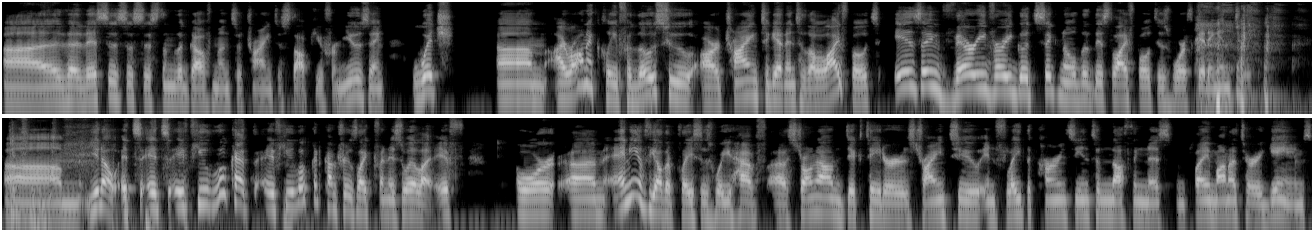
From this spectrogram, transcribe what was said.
uh, that this is a system the governments are trying to stop you from using, which um, ironically, for those who are trying to get into the lifeboats, is a very, very good signal that this lifeboat is worth getting into. um, you know, it's it's if you look at if you look at countries like Venezuela, if or um, any of the other places where you have uh, strong arm dictators trying to inflate the currency into nothingness and play monetary games,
